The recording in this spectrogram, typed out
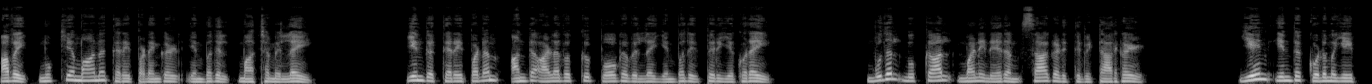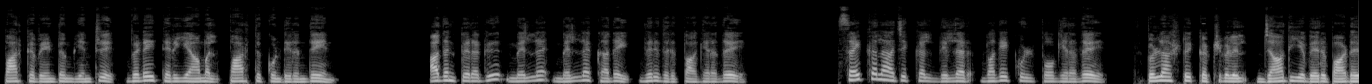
அவை முக்கியமான திரைப்படங்கள் என்பதில் மாற்றமில்லை. இந்த திரைப்படம் அந்த அளவுக்கு போகவில்லை என்பது பெரிய குறை. முதல் முக்கால் மணி நேரம் சாகடித்து விட்டார்கள். ஏன் இந்த கொடுமையை பார்க்க வேண்டும் என்று விடை தெரியாமல் பார்த்துக் கொண்டிருந்தேன். அதன் பிறகு மெல்ல மெல்ல கதை விறுவிறுப்பாகிறது. சைக்கலாஜிக்கல் தில்லர் வகைக்குள் போகிறது. பிளாஸ்டிக் கட்சிகளில் ஜாதிய வேறுபாடு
